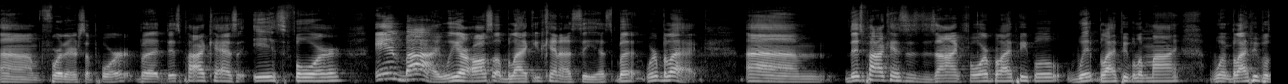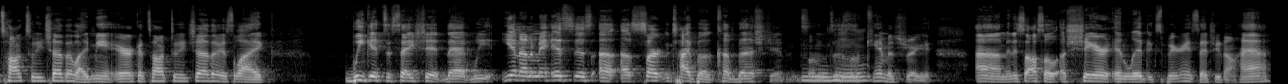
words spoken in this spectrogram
um, for their support. But this podcast is for and by. We are also black. You cannot see us, but we're black. Um, this podcast is designed for black people with black people in mind. When black people talk to each other, like me and Ericka talk to each other, it's like we get to say shit that we, you know what I mean? It's just a, a certain type of combustion, some is chemistry. Um, and it's also a shared and lived experience that you don't have.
